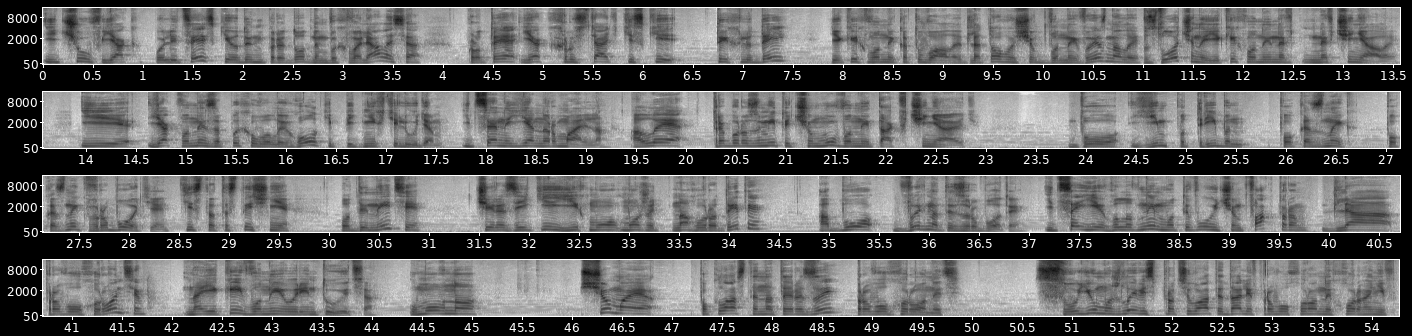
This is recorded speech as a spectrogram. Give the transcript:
і чув, як поліцейські один перед одним вихвалялися про те, як хрустять кіски тих людей, яких вони катували, для того, щоб вони визнали злочини, яких вони не, вчиняли. І як вони запихували голки під нігті людям. І це не є нормально. Але треба розуміти, чому вони так вчиняють. Бо їм потрібен показник. Показник в роботі. Ті статистичні одиниці, через які їх можуть нагородити або вигнати з роботи. І це є головним мотивуючим фактором для правоохоронців, на який вони орієнтуються. Умовно, що має покласти на терези правоохоронець свою можливість працювати далі в правоохоронних органів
